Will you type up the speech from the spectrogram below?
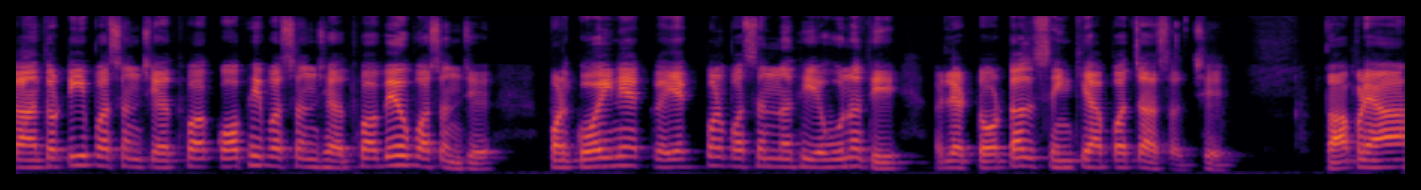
કાં તો ટી પસંદ છે અથવા કોફી પસંદ છે અથવા બેવ પસંદ છે પણ કોઈને એક પણ પસંદ નથી, એવું નથી, એટલે ટોટલ સંખ્યા પચાસ જ છે. તો આપણે આ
